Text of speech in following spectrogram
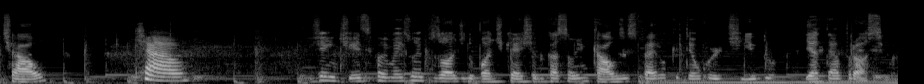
Tchau. Tchau. Gente, esse foi mais um episódio do podcast Educação em Causa. Espero que tenham curtido e até a próxima.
